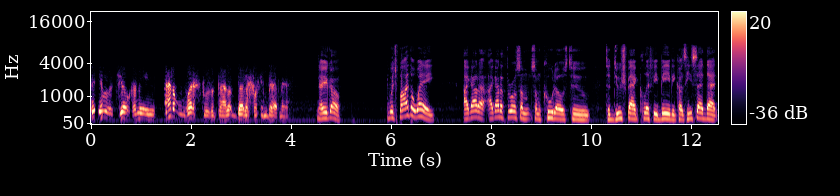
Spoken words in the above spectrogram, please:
it, it was a joke. I mean, Adam West was a better, better fucking Batman. There you go. Which, by the way, I gotta I gotta throw some some kudos to to douchebag Cliffy B because he said that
